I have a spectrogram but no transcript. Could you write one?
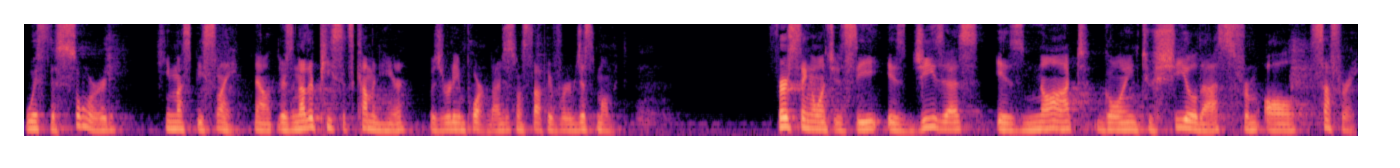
with the sword he must be slain. Now, there's another piece that's coming here, which is really important, but I just want to stop here for just a moment. First thing I want you to see is Jesus is not going to shield us from all suffering.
